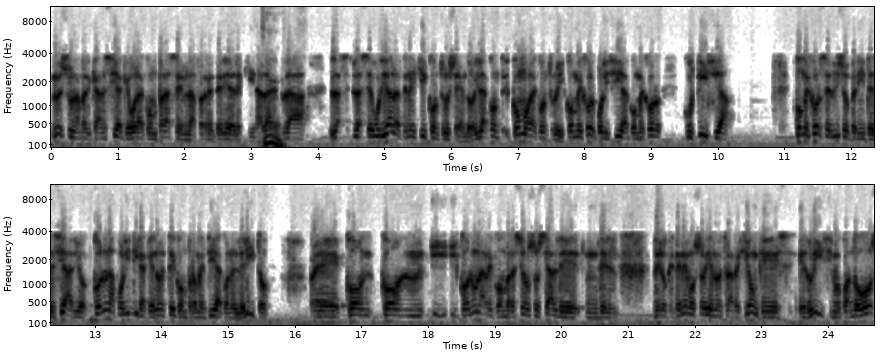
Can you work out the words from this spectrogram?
no es una mercancía que vos la compras en la ferretería de la esquina. La, la, la, seguridad la tenés que ir construyendo. ¿Y la, cómo la construís? Con mejor policía, con mejor justicia, con mejor servicio penitenciario, con una política que no esté comprometida con el delito, eh, con, con y, con una reconversión social de, de, lo que tenemos hoy en nuestra región, que es, es durísimo. Cuando vos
